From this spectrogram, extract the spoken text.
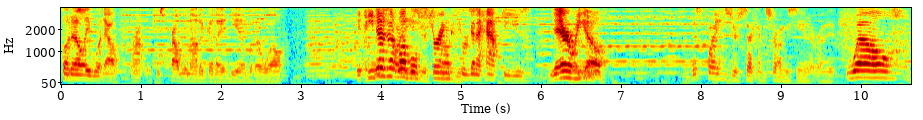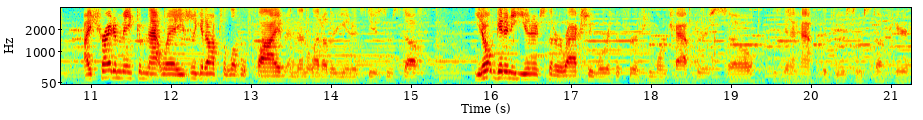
put Eliwood out front, which is probably not a good idea, but oh well. If At he doesn't level strength, we're gonna have to use... There we go! At this point, he's your second strongest unit, right? Well, I try to make him that way. I usually get him up to level 5 and then let other units do some stuff. You don't get any units that are actually worth it for a few more chapters, so he's gonna have to do some stuff here.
